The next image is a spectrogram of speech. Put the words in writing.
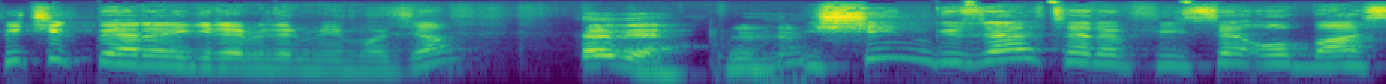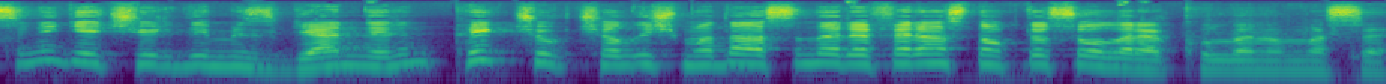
Küçük bir araya girebilir miyim hocam? Tabii. Hı hı. İşin güzel tarafı ise o bahsini geçirdiğimiz genlerin pek çok çalışmada aslında referans noktası olarak kullanılması.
